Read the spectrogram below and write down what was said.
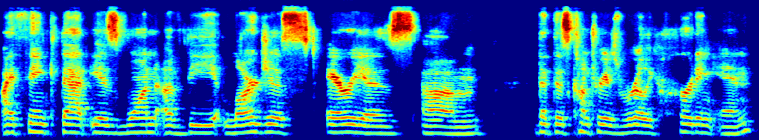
I think that is one of the largest areas um, that this country is really hurting in.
